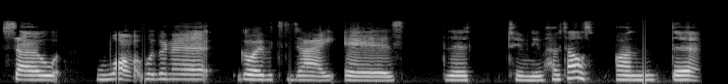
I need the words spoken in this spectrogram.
So what we're gonna go over today is the two new hotels on the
